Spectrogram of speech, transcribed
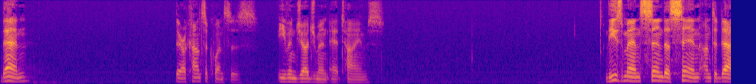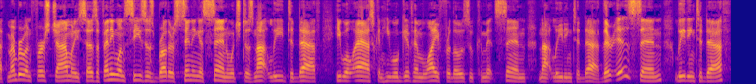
then there are consequences, even judgment at times. These men sinned a sin unto death. Remember in 1 John when he says, If anyone sees his brother sinning a sin which does not lead to death, he will ask, and he will give him life for those who commit sin not leading to death. There is sin leading to death.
